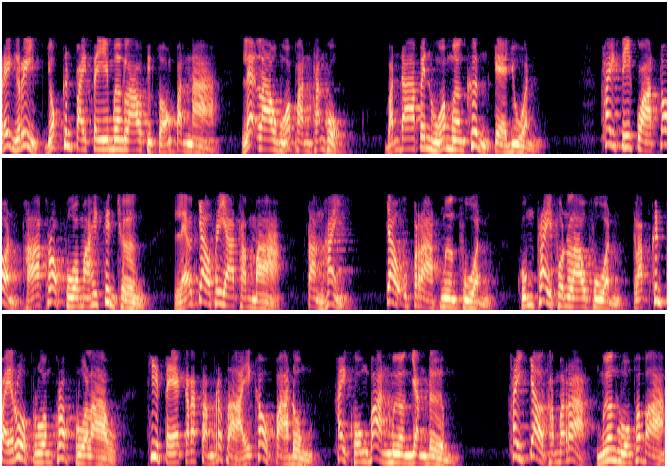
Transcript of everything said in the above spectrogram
เร่งรีบยกขึ้นไปตีเมืองลาวสิบสองปันนา และลาวหัวพันทั้งหกบรรดาเป็นหัวเมืองขึ้นแก่ยวน ให้ตีกวาดต้อนพาครอบครัวมาให้สิ้นเชิง แล้วเจ้าพระยาธรรมมา สั่งให้เจ้าอุปราชเมืองพวน คุมไพร่พลลาวพวน กลับขึ้นไปรวบรวมครอบครัวลาว ที่แตกกระสำระสายเข้าป่าดง ให้คงบ้านเมืองอย่างเดิม ให้เจ้าธรรมราชเมืองหลวงพระบาง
